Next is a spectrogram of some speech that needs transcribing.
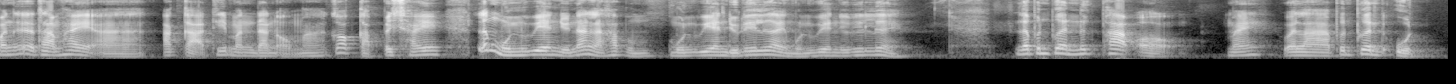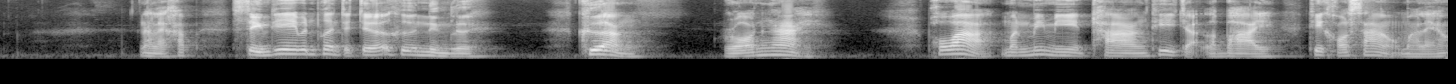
มันก็จะทำให้อ่าอากาศที่มันดันออกมา ก็กลับไปใช้แล้วหมุนเวียนอยู่นั่นแหละครับผมหมุนเวียนอยู่เรื่อยๆหมุนเวียนอยู่เรื่อยๆแล้วเพื่อนๆนึกภาพออกไหมเวลาเพื่อนๆอุด นั่นแหละครับ สิ่งที่เพื่อนๆจะเจอก็คือหนึ่งเลย เครื่องร้อนง่าย เพราะว่ามันไม่มีทางที่จะระบายที่เขาสร้างออกมาแล้ว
